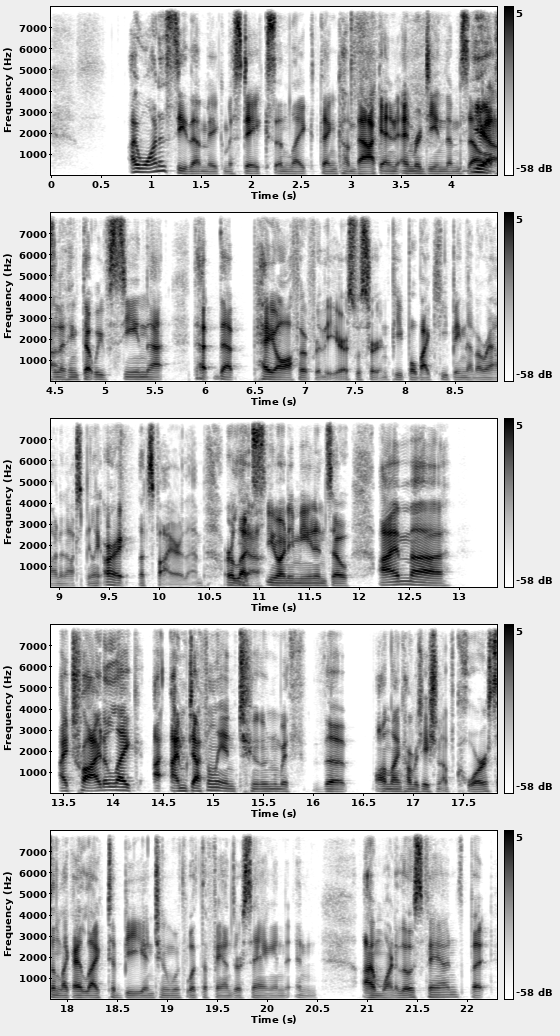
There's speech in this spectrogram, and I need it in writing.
I want to see them make mistakes and like then come back and, and redeem themselves. Yeah. And I think that we've seen that that that pay off over the years with certain people by keeping them around and not just being like, all right, let's fire them or let's, Yeah. you know what I mean. And so I'm uh I try to like I, I'm definitely in tune with the online conversation, of course, and like I like to be in tune with what the fans are saying, and and I'm one of those fans, but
